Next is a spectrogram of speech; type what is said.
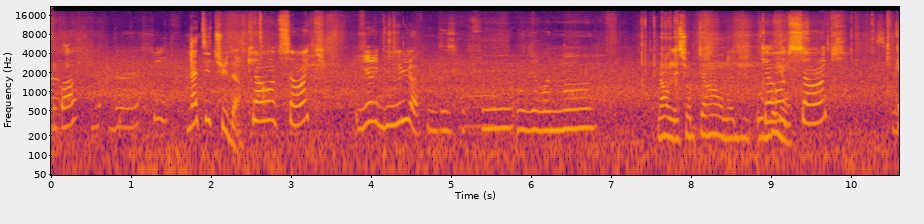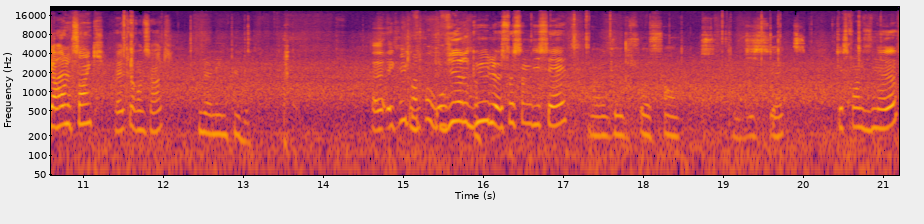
c'est quoi Latitude. 45, virgule. Description, environnement. Là, on est sur le terrain, on a du. au bouillon. 45. 45. Ouais, 45. Il a mis une pub. Euh, écris pas trop gros. Virgule 77. Virgule 77, 99.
